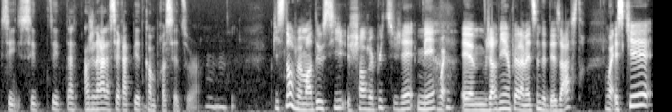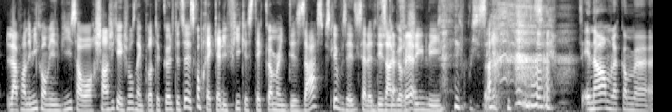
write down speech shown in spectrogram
C'est, c'est- c'est en général assez rapide comme procédure. Mhm. Puis sinon, je me demandais aussi, je change un peu de sujet, mais Ouais. euh, je reviens un peu à la médecine de désastre. Ouais. Est-ce que la pandémie qu'on vient de vivre, ça va avoir changé quelque chose dans les protocoles, tout ça? Est-ce qu'on pourrait qualifier que c'était comme un désastre? Parce que vous avez dit que ça allait désengorger les. oui, c'est, c'est- énorme, là, comme euh,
